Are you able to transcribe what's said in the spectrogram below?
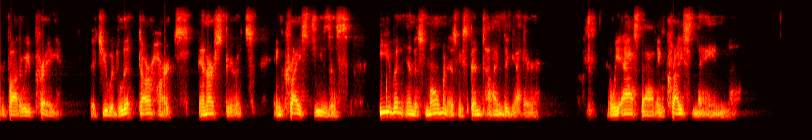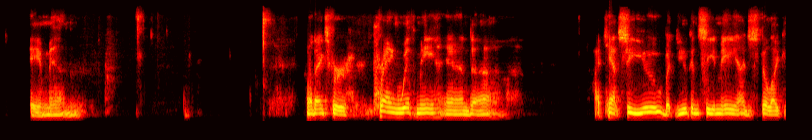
And Father, we pray that you would lift our hearts and our spirits in Christ Jesus, even in this moment as we spend time together. And we ask that in Christ's name. Amen. Well, thanks for praying with me. And uh, I can't see you, but you can see me. I just feel like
